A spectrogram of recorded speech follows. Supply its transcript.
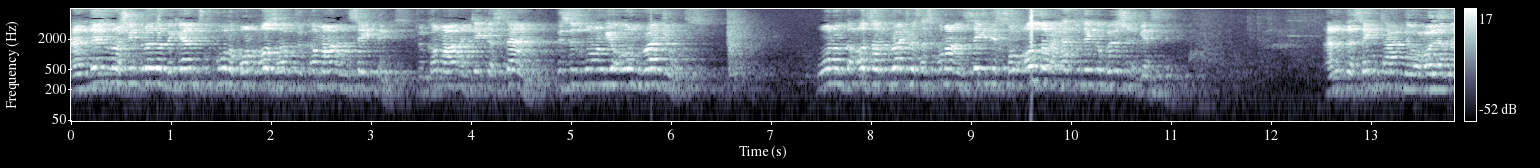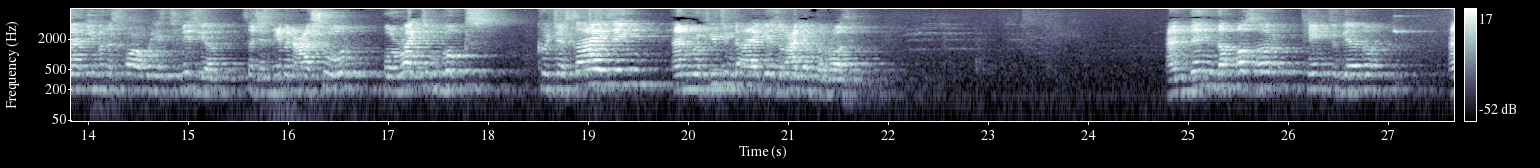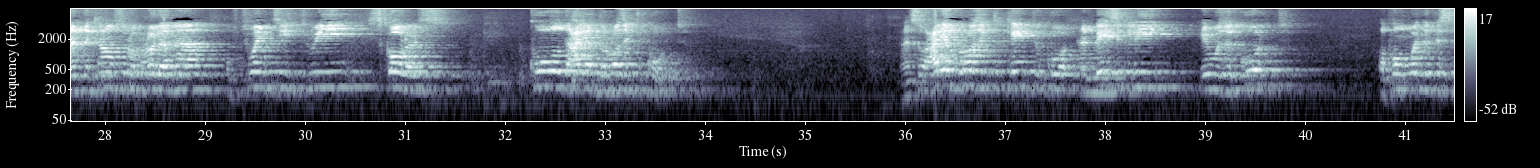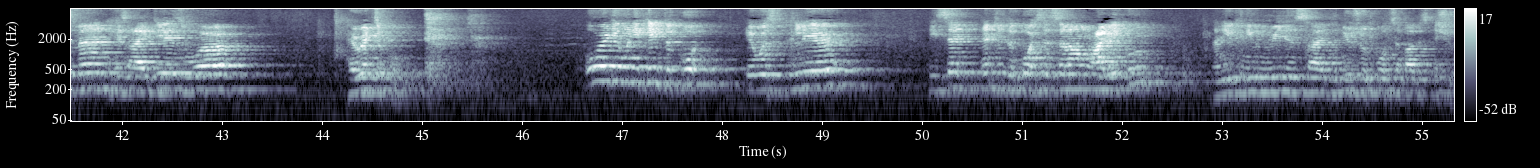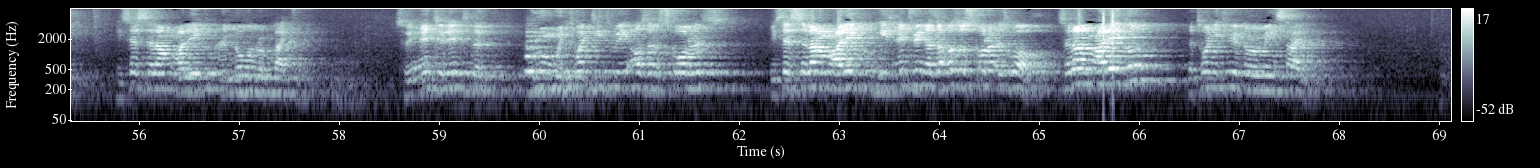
And then Rashid brother began to call upon Azhar to come out and say things, to come out and take a stand. This is one of your own graduates. One of the Azhar graduates has come out and say this, so Azhar has to take a position against him. And at the same time, there were ulama even as far away as Tunisia, such as Ibn Ashur, who are writing books criticizing and refuting the ideas of Ali Abdul Razik. And then the Azhar came together and the Council of Ulama of 23 scholars called Ali Abdul Razik to court. And so Ali Abdul Razik came to court, and basically it was a court upon whether this man, his ideas were heretical. Already when he came to court, it was clear. He said, entered the court, he said, Salaam alaikum. And you can even read inside the news reports about this issue. He says Salaam alaikum and no one replied to him. So he entered into the room with 23 other scholars. He says Salaam alaikum. He's entering as an other scholar as well. Salaam alaikum. The 23 of them remain silent.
